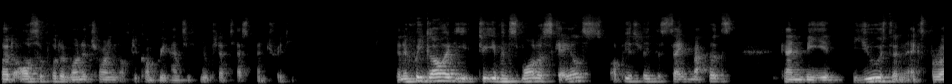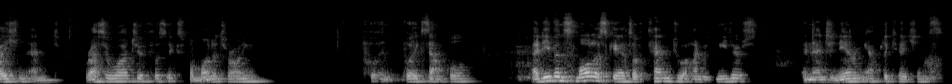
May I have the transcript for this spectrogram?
but also for the monitoring of the Comprehensive Nuclear Test Ban Treaty. And if we go to even smaller scales, obviously the same methods can be used in exploration and reservoir geophysics for monitoring, for, for example, at even smaller scales of 10 to 100 meters in engineering applications.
